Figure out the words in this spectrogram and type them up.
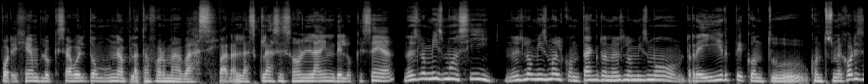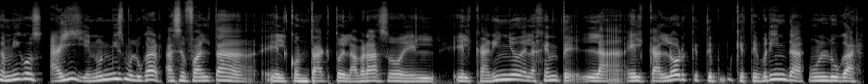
por ejemplo, que se ha vuelto una plataforma base para las clases online de lo que sea. No es lo mismo así, no es lo mismo el contacto, no es lo mismo reírte con, tu, con tus mejores amigos ahí, en un mismo lugar. Hace falta el contacto, el abrazo, el, el cariño de la gente, la, el calor que te, que te brinda un lugar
